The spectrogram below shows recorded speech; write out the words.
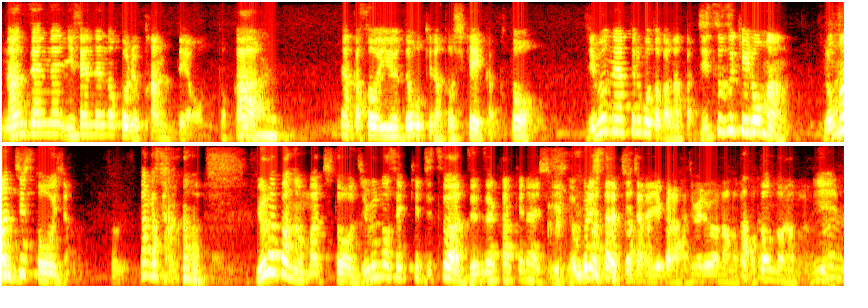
何千年2000年残るパンテオンとか、うんなんかそういう大きな都市計画と自分のやってることがなんか地続きロマンロマンチスト多いじゃん。なんかさヨーロッパの街と自分の設計実は全然関係ないし独立したら小さな家から始めるようなのがほとんどなのに、うん。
